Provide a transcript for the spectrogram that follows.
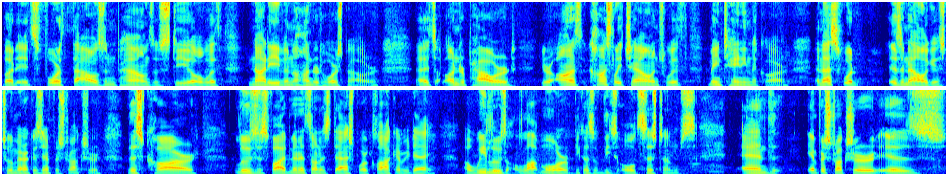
but it's 4,000 pounds of steel with not even 100 horsepower. Uh, it's underpowered. You're honest, constantly challenged with maintaining the car. And that's what is analogous to America's infrastructure. This car loses five minutes on its dashboard clock every day. Uh, we lose a lot more because of these old systems. And infrastructure is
